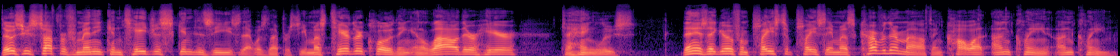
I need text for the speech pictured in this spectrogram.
Those who suffer from any contagious skin disease, that was leprosy, must tear their clothing and allow their hair to hang loose. Then, as they go from place to place, they must cover their mouth and call out, Unclean, unclean.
